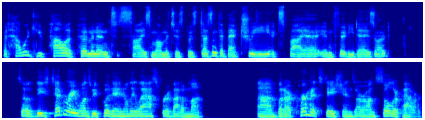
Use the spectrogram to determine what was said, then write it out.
But how would you power permanent seismometers? Because doesn't the battery expire in 30 days odd? So these temporary ones we put in only last for about a month, um, but our permanent stations are on solar power.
